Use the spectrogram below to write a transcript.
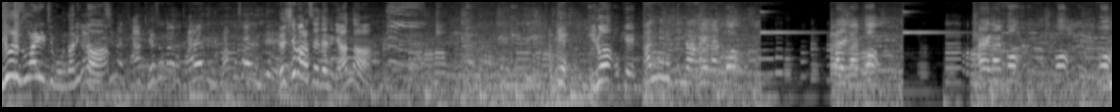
이거는 누가 이길지 모른다니까. 야, 치면 다 계산하고 다 해야 되는데, 밥도 사야 되는데. 몇시 말았어야 되는 게 안 나. 오케이. 이거? 오케이. 안 내면 진다. 가위바위보. 가위바위보. 가위바위보. 뽀, 뽀.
